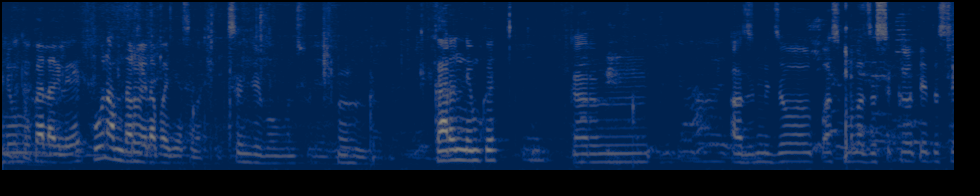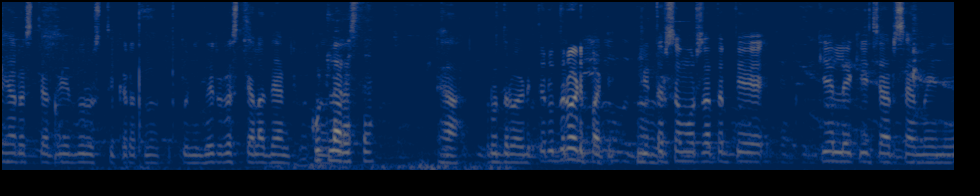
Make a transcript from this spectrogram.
निवडणुका लागलेल्या आहेत. कोण आमदार व्हायला पाहिजे असं वाटतं संजय भाऊ कारण नेमकं? कारण आज मी जवळपास मला जसं कळते तसं ह्या रस्त्याची दुरुस्ती करत नव्हतं. कोणी जरी रस्त्याला ध्यान ठेवत कुठला रस्ता? हा रुद्रवाडी. ते रुद्रवाडी पाटी ते तर समोरचा तर ते केलं की चार सहा महिने.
